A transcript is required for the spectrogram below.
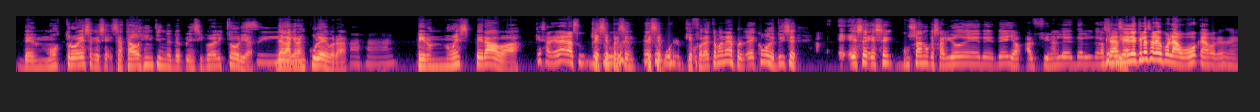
del monstruo ese que se, se ha estado hinting desde el principio de la historia, Sí. de la gran culebra, Ajá. pero no esperaba Que saliera de, la su, de que se present- de que, su se- cuerpo. que fuera de esta manera, pero es como que tú dices, ese, ese gusano que salió de, de, de ella al final de, de- la Gracias serie a Dios que le salió por la boca, porque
